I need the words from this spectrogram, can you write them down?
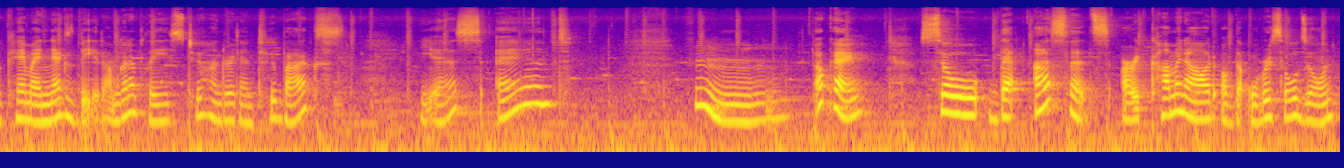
Okay, my next bid, I'm gonna place 202 bucks. Yes, and hmm, okay. So the assets are coming out of the oversold zone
